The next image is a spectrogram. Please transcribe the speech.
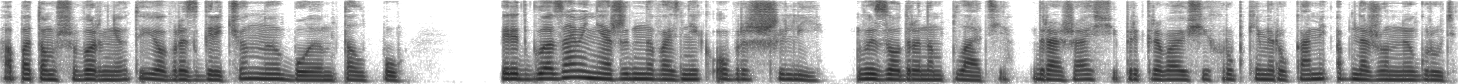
а потом швырнет ее в разгоряченную боем толпу. Перед глазами неожиданно возник образ Шили в изодранном платье, дрожащий, прикрывающий хрупкими руками обнаженную грудь,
